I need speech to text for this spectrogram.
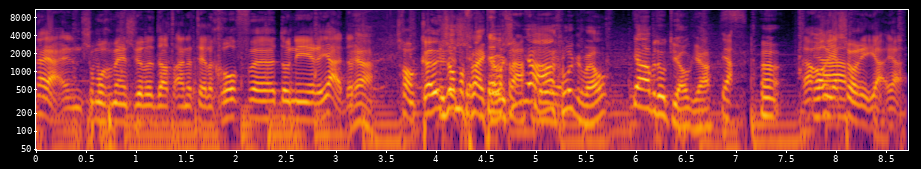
Nou ja, en sommige mensen willen dat aan de Telegraaf eh, doneren. Ja, dat Ja. is gewoon keuze. is allemaal vrij keuze. Ja, gelukkig wel. Ja, bedoelt hij ook, ja. Ja. Oh ja, sorry. Ja, ja. ja.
